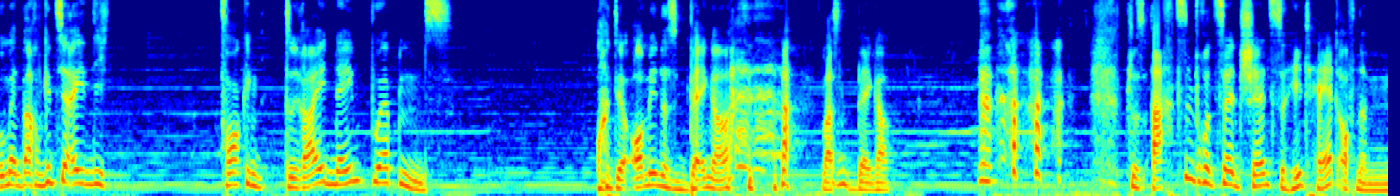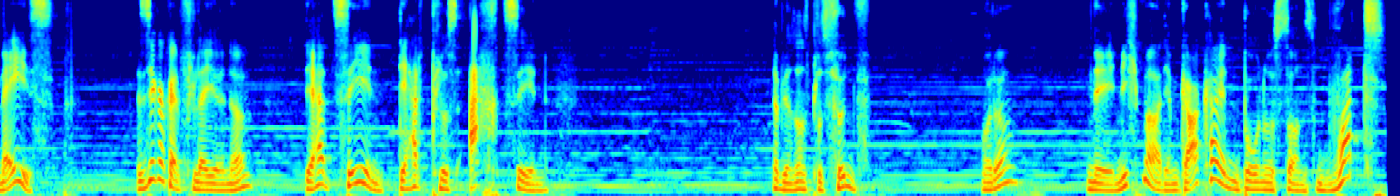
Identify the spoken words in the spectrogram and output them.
Moment, warum gibt's ja eigentlich fucking drei Named Weapons? Und der Ominous Banger. Was ein Banger. Plus 18% Chance to hit head auf einer Mace. Das ist ja gar kein Flail, ne? Der hat 10. Der hat plus 18. Ich glaube, die haben sonst plus 5. Oder? Nee, nicht mal. Die haben gar keinen Bonus sonst. What?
